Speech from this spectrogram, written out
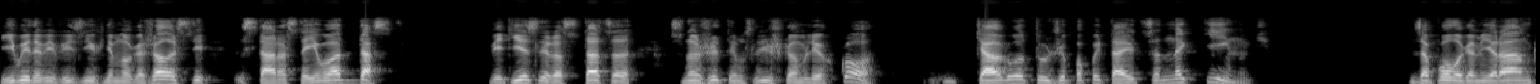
и выдавив из них немного жалости, староста его отдаст. Ведь если расстаться с нажитым слишком легко, тягло тут же попытаются накинуть. За пологом яранг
